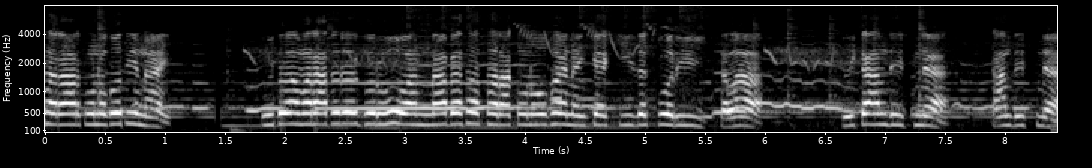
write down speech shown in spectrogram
ছাড়া আর কোনো গতি নাই। তুই তো আমার আদরে গরু আর না বেচা ছাড়া কোনো উপায় নাই কে কি যে করি কালা তুই কান্দিস না কান্দিস না।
